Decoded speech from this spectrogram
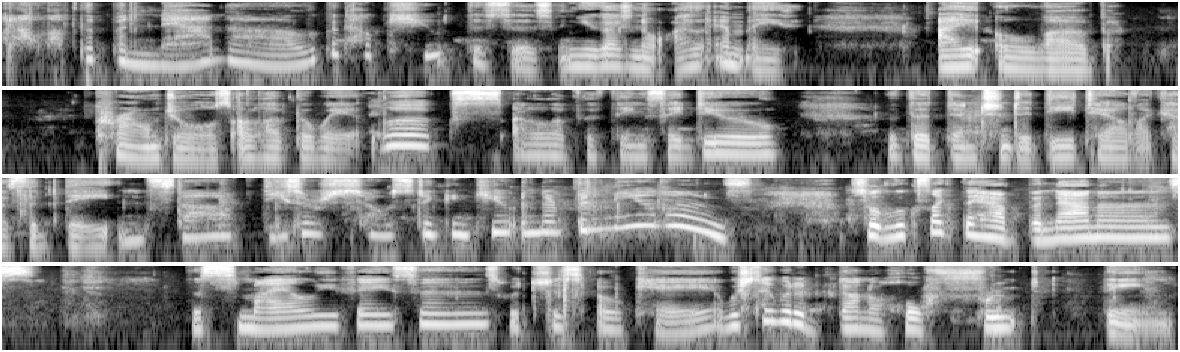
but I love the banana. Look at how cute this is. And you guys know I am a I love crown jewels. I love the way it looks. I love the things they do. The attention to detail, like has the date and stuff. These are so stinking cute and they're bananas. So it looks like they have bananas, the smiley faces, which is okay. I wish they would have done a whole fruit theme.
